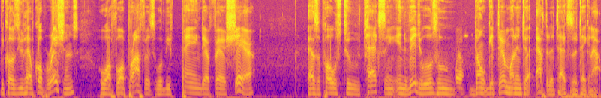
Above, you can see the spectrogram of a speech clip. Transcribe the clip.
because you'd have corporations who are for profits will be paying their fair share, as opposed to taxing individuals who Well- don't get their money until after the taxes are taken out.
